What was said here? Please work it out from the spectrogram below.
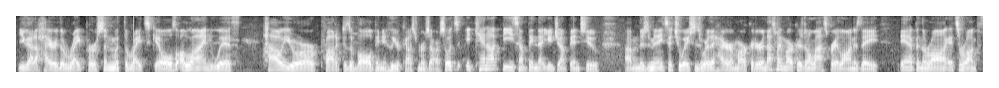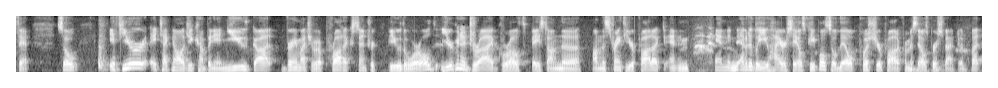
You got to hire the right person with the right skills, aligned with how your product is evolving and who your customers are. So it's it cannot be something that you jump into. Um, there's many situations where they hire a marketer, and that's why marketers don't last very long, is they they end up in the wrong, it's a wrong fit. So if you're a technology company and you've got very much of a product centric view of the world, you're going to drive growth based on the on the strength of your product, and and inevitably you hire salespeople, so they'll push your product from a sales perspective. But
